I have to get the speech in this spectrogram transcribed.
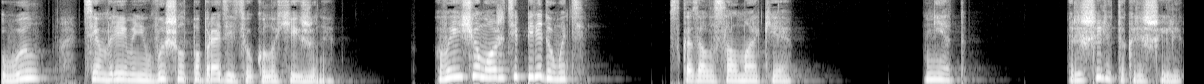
Уилл тем временем вышел побродить около хижины. «Вы еще можете передумать», — сказала Салмакия. «Нет, решили так решили».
